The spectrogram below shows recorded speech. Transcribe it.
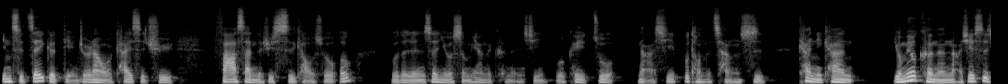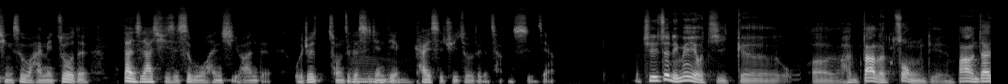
因此，这个点就让我开始去发散的去思考说，哦。我的人生有什么样的可能性？我可以做哪些不同的尝试？看一看有没有可能哪些事情是我还没做的，但是它其实是我很喜欢的。我就从这个时间点开始去做这个尝试。这样，其实这里面有几个呃很大的重点，包括在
